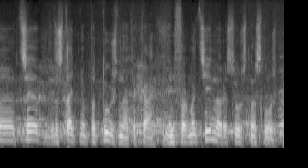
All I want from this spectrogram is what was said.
е, це достатньо потужна така інформаційно-ресурсна служба.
